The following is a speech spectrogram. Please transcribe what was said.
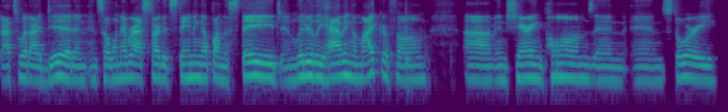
that's what I did. And, and so whenever I started standing up on the stage and literally having a microphone um, and sharing poems and, and story,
